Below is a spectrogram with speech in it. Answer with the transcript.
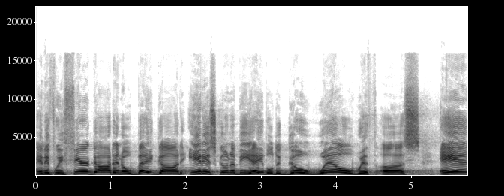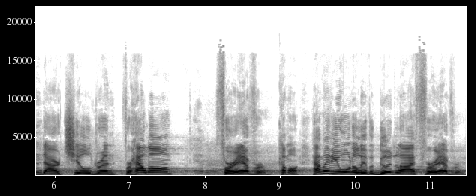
And if we fear God and obey God, it is going to be able to go well with us and our children for how long? Forever. Come on. How many of you want to live a good life forever?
